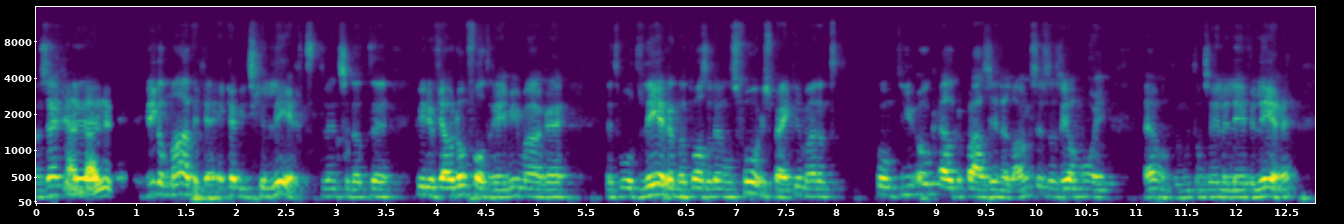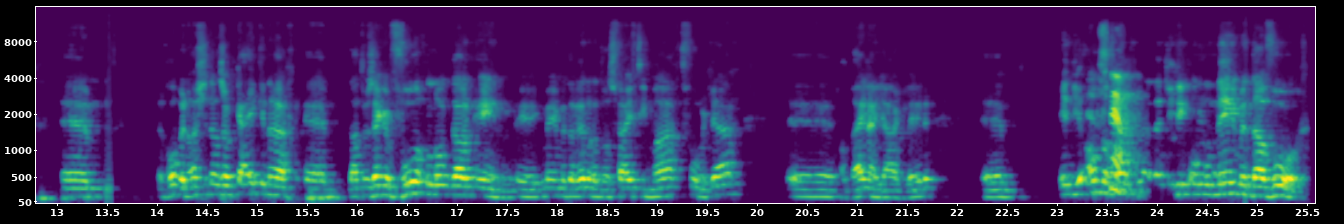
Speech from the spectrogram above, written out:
Dan zeg je ja, regelmatig, hè? ik heb iets geleerd. Tenminste, dat, uh, ik weet niet of jou het opvalt, Remy, maar uh, het woord leren, dat was al in ons voorgesprekje, maar dat komt hier ook elke paar zinnen langs. Dus dat is heel mooi, hè, want we moeten ons hele leven leren. Um, Robin, als je dan zou kijken naar, um, laten we zeggen, voor lockdown 1. Ik meen me te herinneren, het was 15 maart vorig jaar, uh, al bijna een jaar geleden. Um, in die andere jaar dat je ging ondernemen daarvoor.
